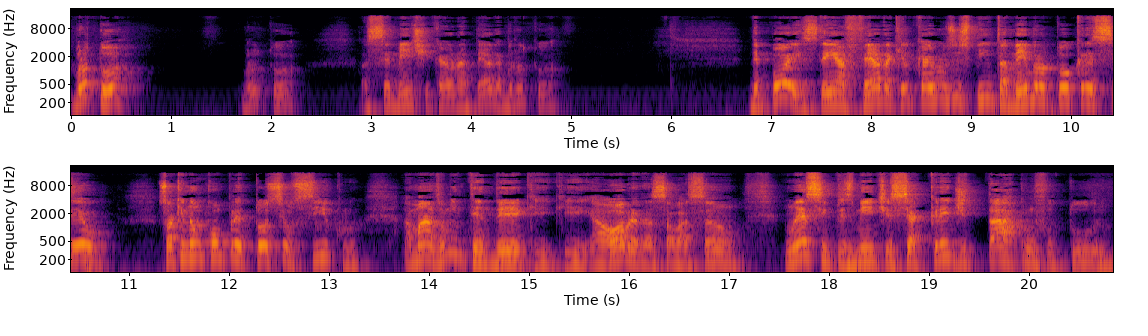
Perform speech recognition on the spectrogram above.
brotou. Brotou. A semente que caiu na pedra brotou. Depois tem a fé daquilo que caiu nos espinhos, também brotou, cresceu. Só que não completou seu ciclo. Amados, vamos entender que, que a obra da salvação não é simplesmente se acreditar para um futuro.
